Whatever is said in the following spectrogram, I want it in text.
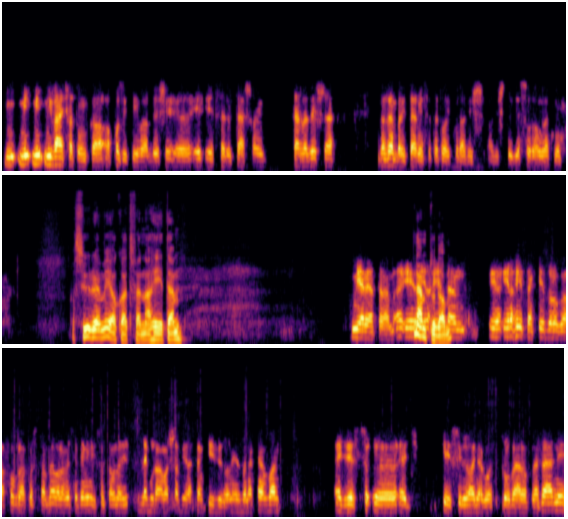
mi, mi, mi vágyhatunk a, a pozitívabb és észszerű társadalmi szervezésre, de az emberi természetet olykor az is, az is tudja szorongatni. A szűrő mi akadt fenn a héten? Milyen értelem? Én, nem én tudom. Héten én, a héten két dologgal foglalkoztam be, valami szintén mindig szoktam mondani, hogy leguralmasabb életem kívülről nézve nekem van. Egyrészt ö, egy készülő anyagot próbálok lezárni,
